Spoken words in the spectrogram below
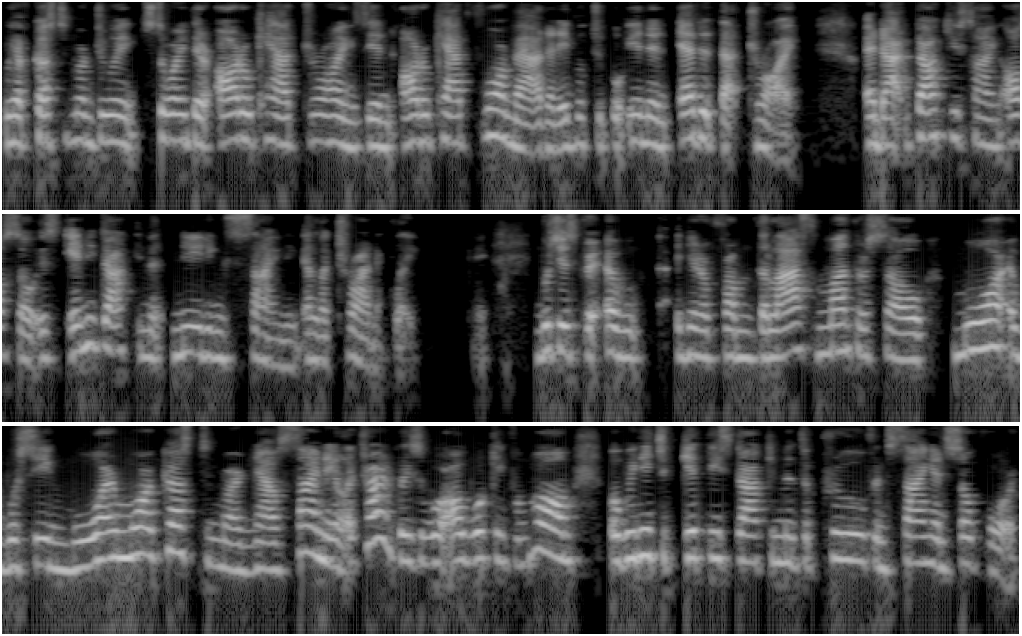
we have customer doing storing their AutoCAD drawings in AutoCAD format and able to go in and edit that drawing. And that DocuSign also is any document needing signing electronically which is uh, you know from the last month or so more we're seeing more and more customers now signing electronically. So we're all working from home but we need to get these documents approved and signed and so forth.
